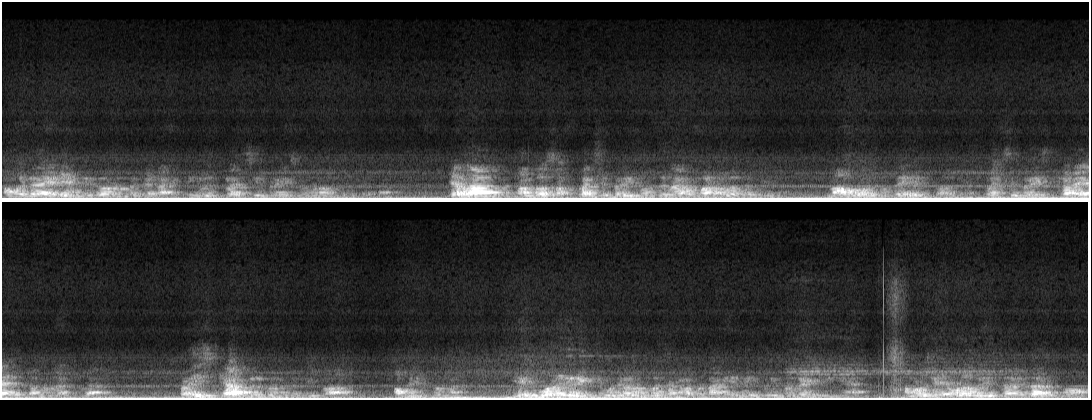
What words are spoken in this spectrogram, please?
அவங்கள்ட்ட ஐடிஎம்டி கவர்மெண்ட் கேட்டாங்க. எங்களுக்கு ஃப்ளெக்ஸி ப்ரைஸ் வேணும் அப்படின்னு கேட்டாங்க. எல்லாருக்கும் சந்தோஷம். ஃப்ளெக்ஸி ப்ரைஸ் வந்துன்னா ரொம்ப நல்லது அப்படின்னு. நான் ஒரு தான் எதிர்பார்க்கேன் ஃப்ளெக்ஸி ப்ரைஸ் கிடையாது தமிழ்நாட்டில். ப்ரைஸ் கேப் இருக்கணும் கண்டிப்பா அப்படின்னு சொன்னேன். எங்க ஊருக்கு ரெக்யூமெண்ட் ரொம்ப சங்கடப்பட்டாங்க. என்ன இப்படி பண்ணுறீங்க நீங்க? நம்மளுக்கு எவ்வளவு பெரிய இதாக இருக்கும்?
